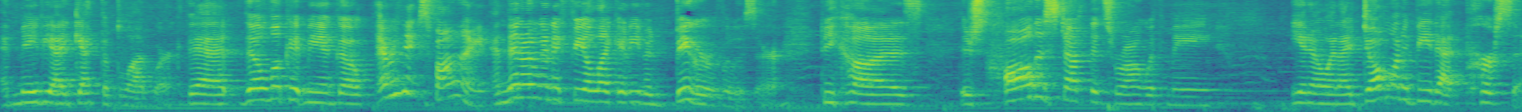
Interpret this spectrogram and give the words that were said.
and maybe I get the blood work that they'll look at me and go, everything's fine. And then I'm going to feel like an even bigger loser because there's all this stuff that's wrong with me you know and i don't want to be that person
